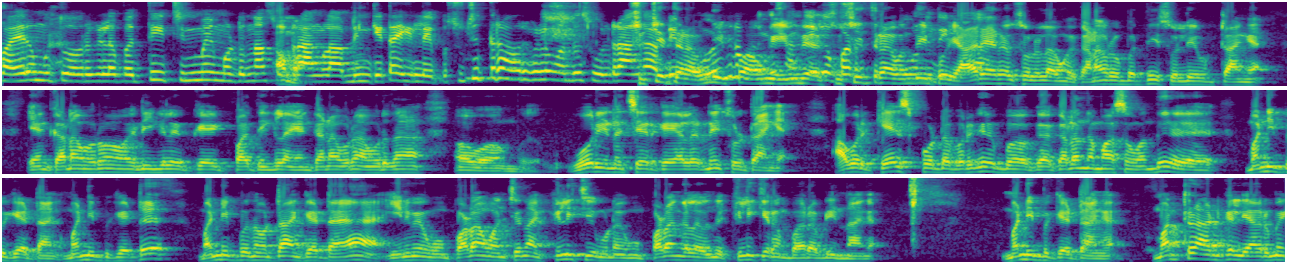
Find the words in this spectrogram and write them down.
வைரமுத்து அவர்களை பத்தி சின்மை மட்டும் தான் சொல்றாங்களா அப்படின்னு கேட்டா இல்ல. இப்ப சுசித்ரா அவர்களும் வந்து சொல்றாங்க சுசித்ரா வந்து இப்போ அவங்க இவங்க சுசித்ரா வந்து இப்போ யார் யாரும் சொல்லலை? அவங்க கணவரை பற்றி சொல்லி விட்டாங்க என் கணவரும் நீங்களே கே பார்த்தீங்களா என் கணவரும் அவர் தான் ஓரின சேர்க்கையாளர்னே சொல்லிட்டாங்க. அவர் கேஸ் போட்ட பிறகு இப்போ க- கடந்த மாதம் வந்து மன்னிப்பு கேட்டாங்க. மன்னிப்பு கேட்டு மன்னிப்பு மட்டும் கேட்டேன். இனிமேல் உன் படம் வந்துச்சு நான் கிழிச்சு உன் படங்களை வந்து கிழிக்கிறேன் பாரு அப்படின்னாங்க. மன்னிப்பு கேட்டாங்க. மற்ற ஆட்கள் யாருமே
